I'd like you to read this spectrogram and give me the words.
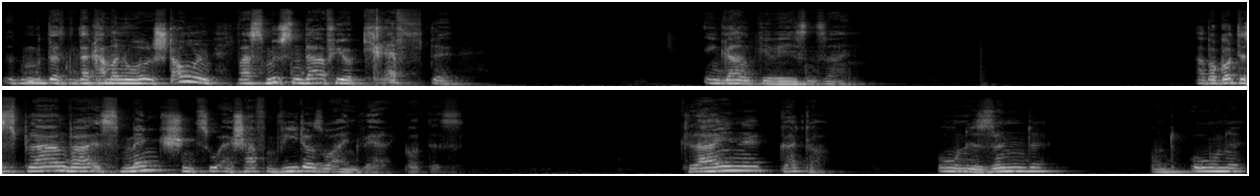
da, da kann man nur staunen, was müssen da für Kräfte in Gang gewesen sein. Aber Gottes Plan war es, Menschen zu erschaffen, wieder so ein Werk Gottes. Kleine Götter ohne Sünde und ohne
